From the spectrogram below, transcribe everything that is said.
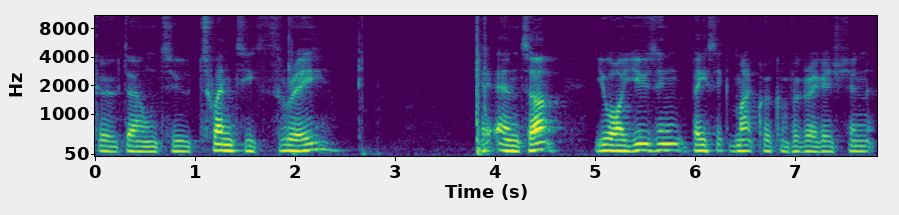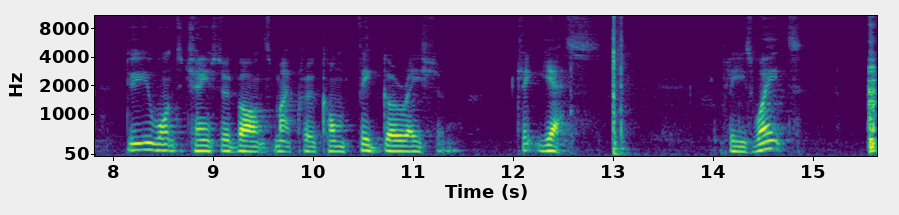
Go down to 23, hit enter. You are using basic macro configuration. Do you want to change to advanced macro configuration? Click yes. Please wait.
